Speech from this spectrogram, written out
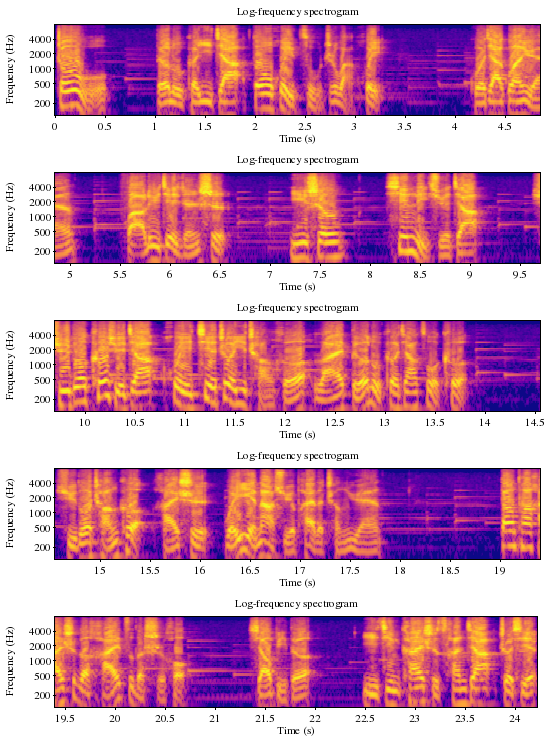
周五，德鲁克一家都会组织晚会。国家官员、法律界人士、医生、心理学家。许多科学家会借这一场合来德鲁克家做客，许多常客还是维也纳学派的成员。当他还是个孩子的时候，小彼得已经开始参加这些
